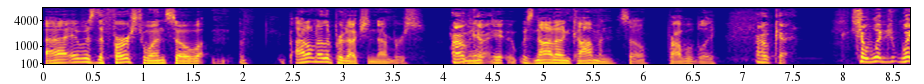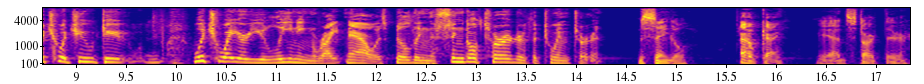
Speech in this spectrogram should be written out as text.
Uh, it was the first one, so I don't know the production numbers. I Okay, mean, it, it was not uncommon, so probably. okay. So, which which would you do? Which way are you leaning right now? Is building the single turret or the twin turret? The single. Okay. Yeah, I'd start there.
